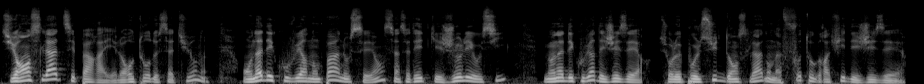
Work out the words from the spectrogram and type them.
Sur Encelade, c'est pareil. Alors autour de Saturne, on a découvert non pas un océan, c'est un satellite qui est gelé aussi, mais on a découvert des geysers. Sur le pôle sud d'Encelade, on a photographié des geysers,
